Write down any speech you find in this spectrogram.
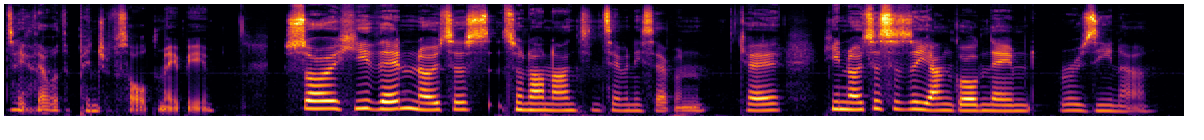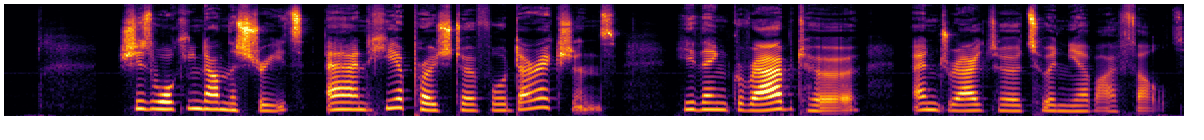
Take Yeah. that with a pinch of salt, maybe. So he then noticed, so now 1977, okay, he notices a young girl named Rosina. She's walking down the street and he approached her for directions. He then grabbed her and dragged her to a nearby veld.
